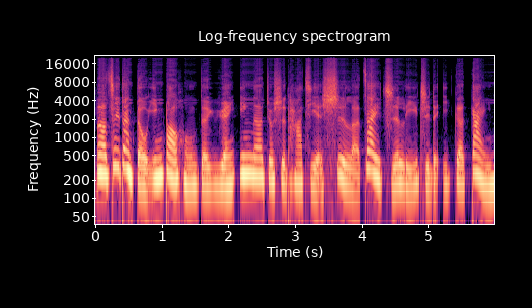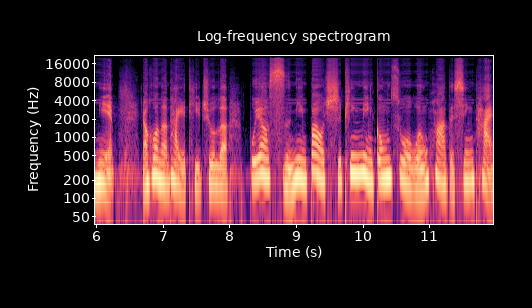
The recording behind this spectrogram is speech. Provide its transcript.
那这段抖音爆红的原因呢，就是他解释了在职离职的一个概念，然后呢，他也提出了。不要死命保持拼命工作文化的心态，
